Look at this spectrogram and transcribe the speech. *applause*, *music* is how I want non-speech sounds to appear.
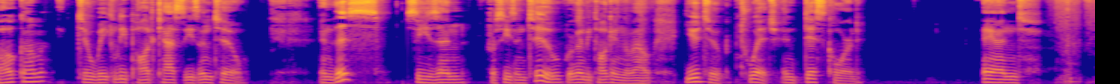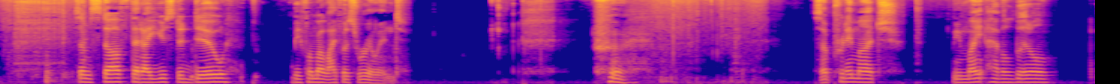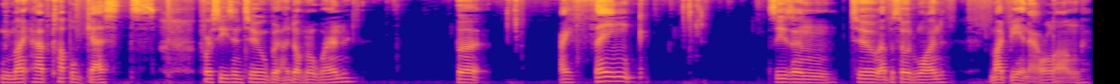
Welcome to Weekly Podcast Season 2. In this season, for Season 2, we're going to be talking about YouTube, Twitch, and Discord. And some stuff that I used to do before my life was ruined. *sighs* so, pretty much, we might have a little we might have a couple guests for season two, but I don't know when. But I think season two, episode one, might be an hour long.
